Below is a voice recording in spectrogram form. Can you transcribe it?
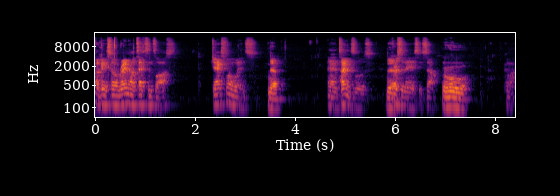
okay, so right now Texans lost, Jacksonville wins, Yeah. and Titans lose. Yeah. First of the AFC South. Ooh. Come on,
